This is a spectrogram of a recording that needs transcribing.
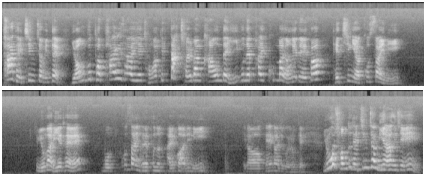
다 대칭점인데 0부터 파이 사이에 정확히 딱 절반 가운데 2분의 파이 콤마 0에 대해서 대칭이야 코사인이. 지금 요 말 이해돼? 뭐 코사인 그래프는 알 거 아니니? 이렇게 해가지고 이렇게 요 점도 대칭점이야, 그지?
